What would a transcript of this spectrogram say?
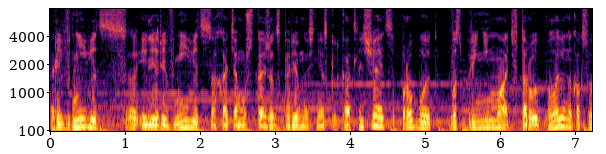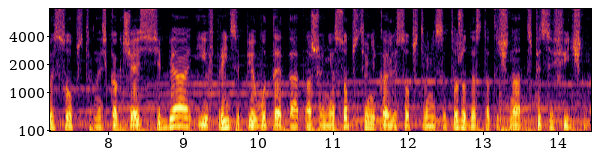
ревнивец э, или ревнивица, хотя мужская и женская ревность несколько отличается, пробуют воспринимать вторую половину как свою собственность, как часть себя, и в принципе вот это отношение собственника или собственницы тоже достаточно специфично.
